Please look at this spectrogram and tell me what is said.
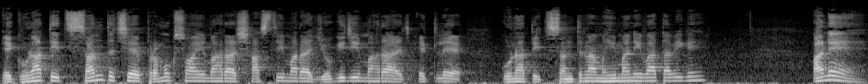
એ ગુણાતીત સંત છે, પ્રમુખ સ્વામી મહારાજ, શાસ્ત્રી મહારાજ, યોગીજી મહારાજ એટલે ગુણાતીત સંતના મહિમાની વાત આવી ગઈ? અને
